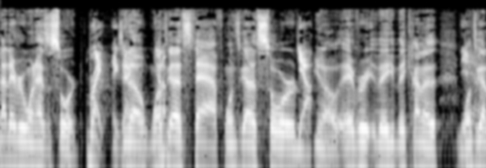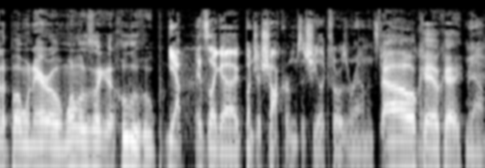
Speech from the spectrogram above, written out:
not everyone has a sword. Right, exactly. You know, one's Gotta- got a staff, one's got a sword. Yeah. You know, every they they kind of one's Yeah. got a bow and arrow, and one looks like a hula hoop. yeah, it's like a bunch of chakrams that she like throws around and stuff. Oh, okay, okay. Yeah.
